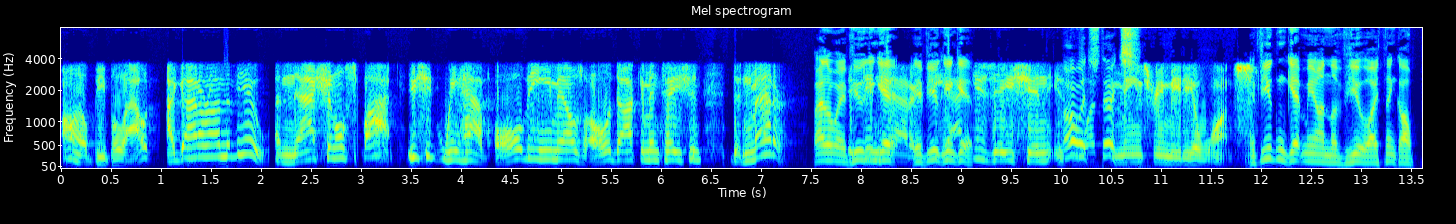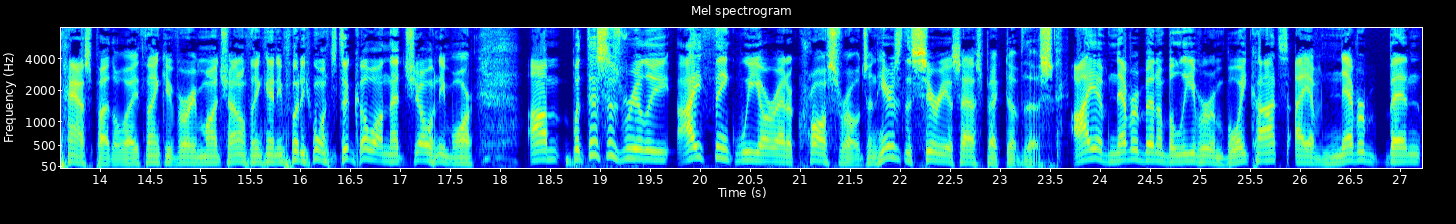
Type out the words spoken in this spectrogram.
I'll help people out. I got her on The View, a national spot. You should, we have all the emails, all the documentation. Didn't matter. By the way, if It you can get matter. if you the can get accusation is Oh, what the mainstream media wants. If you can get me on the View, I think I'll pass. By the way, thank you very much. I don't think anybody wants to go on that show anymore. Um, but this is really, I think we are at a crossroads, and here's the serious aspect of this. I have never been a believer in boycotts. I have never been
